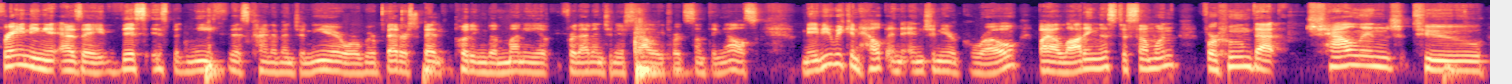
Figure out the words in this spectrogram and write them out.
framing it as a this is beneath this kind of engineer or we're better spent putting the money for that engineer's salary towards something else maybe we can help an engineer grow by allotting this to someone for whom that challenge to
